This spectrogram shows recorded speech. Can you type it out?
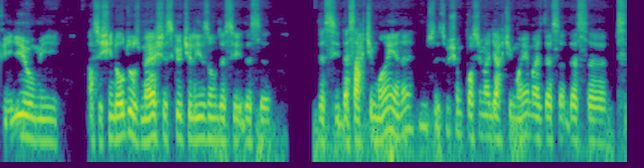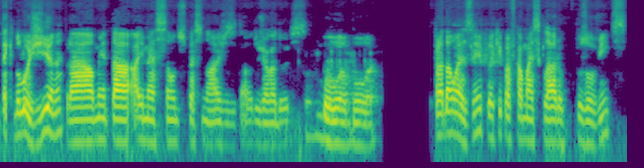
filme, assistindo outros mestres que utilizam desse, desse, desse, dessa artimanha, né? Não sei se eu posso chamar de artimanha, mas dessa, dessa, dessa tecnologia, né? Para aumentar a imersão dos personagens e tal, dos jogadores. Boa, boa. Para dar um exemplo aqui, para ficar mais claro para os ouvintes,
